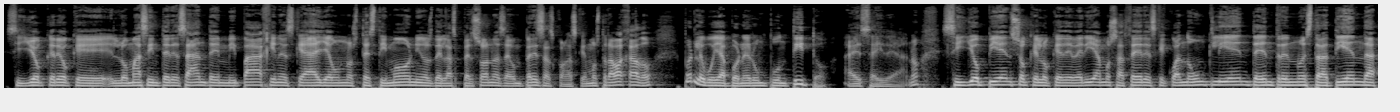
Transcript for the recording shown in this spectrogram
Si yo creo que lo más interesante en mi página es que haya unos testimonios de las personas o empresas con las que hemos trabajado, pues le voy a poner un puntito a esa idea, ¿no? Si yo pienso que lo que deberíamos hacer es que cuando un cliente entre en nuestra tienda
